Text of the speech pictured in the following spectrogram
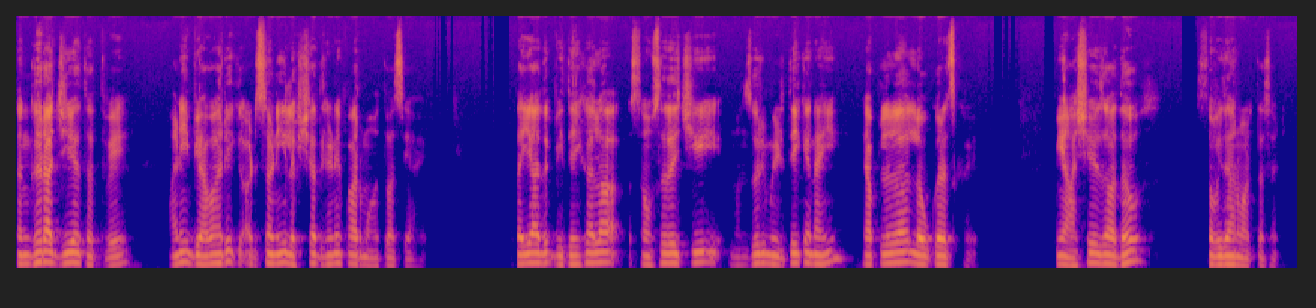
संघराज्यीय तत्त्वे आणि व्यावहारिक अडचणी लक्षात घेणे फार महत्त्वाचे आहे. आता या विधेयकाला संसदेची मंजुरी मिळते की नाही, हे आपल्याला लवकरच कळेल. मी आशय जाधव, संविधान वार्तासाठी.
